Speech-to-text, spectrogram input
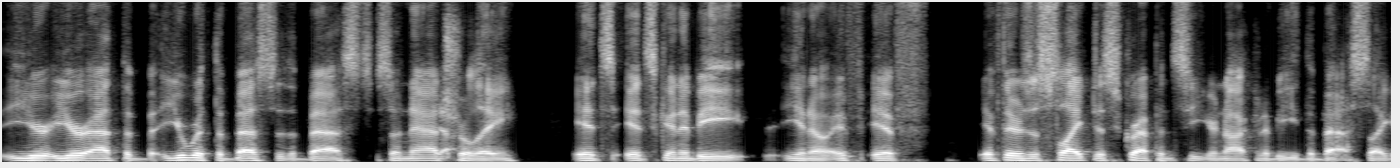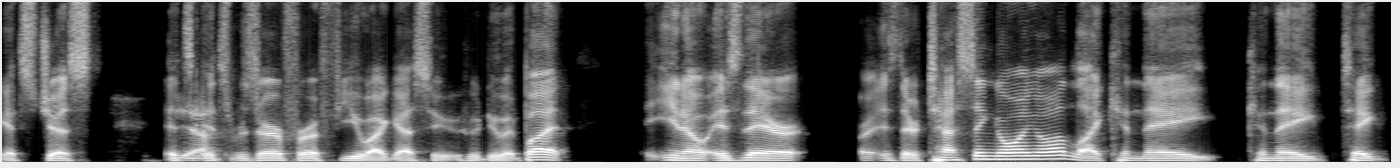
you're you're at the you're with the best of the best so naturally it's it's going to be you know if if if there's a slight discrepancy you're not going to be the best like it's just it's Yeah. it's reserved for a few i guess who who do it but you know is there or is there testing going on like can they can they take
